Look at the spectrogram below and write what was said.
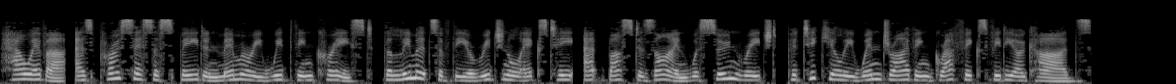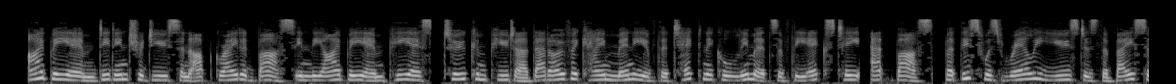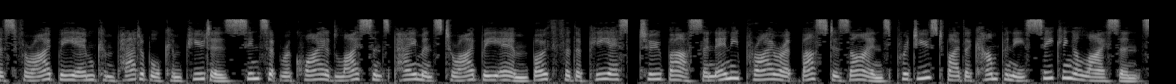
However, as processor speed and memory width increased, the limits of the original XT, AT-bus design were soon reached, particularly when driving graphics video cards. IBM did introduce an upgraded bus in the IBM PS2 computer that overcame many of the technical limits of the XT, AT bus, but this was rarely used as the basis for IBM-compatible computers since it required license payments to IBM both for the PS2 bus and any prior AT bus designs produced by the company seeking a license.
